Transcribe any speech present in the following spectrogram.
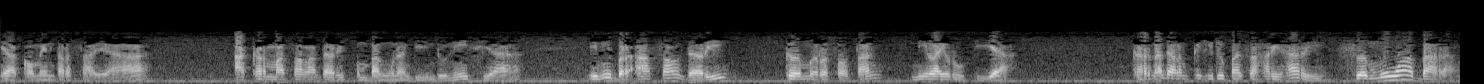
Ya, komentar saya, akar masalah dari pembangunan di Indonesia ini berasal dari kemerosotan nilai rupiah. Karena dalam kehidupan sehari-hari, semua barang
